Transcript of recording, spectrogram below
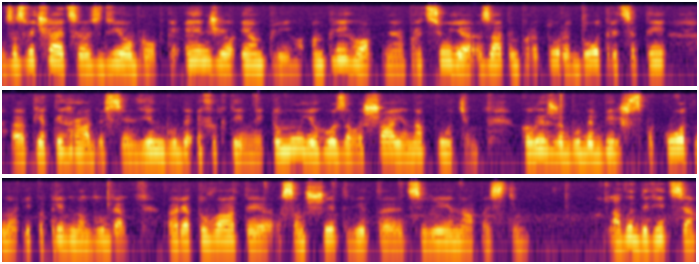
Зазвичай це ось дві обробки Angio і Ampligo. Ampligo е, працює за температури до 35 градусів. Він буде ефективний, тому його залишаю на потім, коли вже буде більш спекотно і потрібно буде рятувати самшит від цієї напасті. А ви дивіться,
